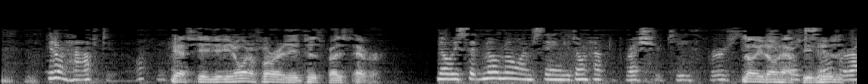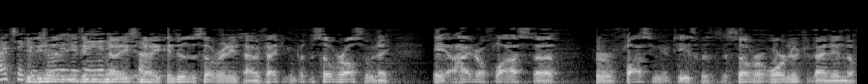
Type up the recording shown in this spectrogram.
You don't have to, though. Yes, you, you don't want a fluoridated toothpaste ever. No, he said, no, no, I'm saying you don't have to brush your teeth first. No, you don't have to. You silver. Do I take you it during the day can, no, you, no, you can do the silver anytime. In fact, you can put the silver also in a a hydrofloss uh, for flossing your teeth with the silver or Nutriodine in the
